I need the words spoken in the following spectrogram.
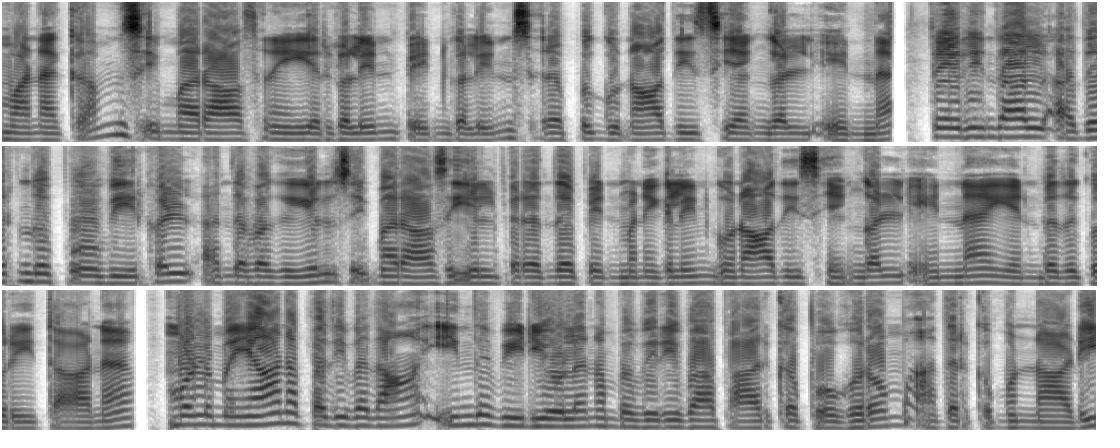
வணக்கம். சிம்மராசினியர்களின் பெண்களின் சிறப்பு குணாதிசயங்கள் என்ன? தெரிந்தால் அதிர்ந்து போவீர்கள். அந்த வகையில் சிம்மராசியில் பிறந்த பெண்மணிகளின் குணாதிசயங்கள் என்ன என்பது குறித்தான முழுமையான பதிவை தான் இந்த வீடியோல நம்ம விரிவா பார்க்க போகிறோம். அதற்கு முன்னாடி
